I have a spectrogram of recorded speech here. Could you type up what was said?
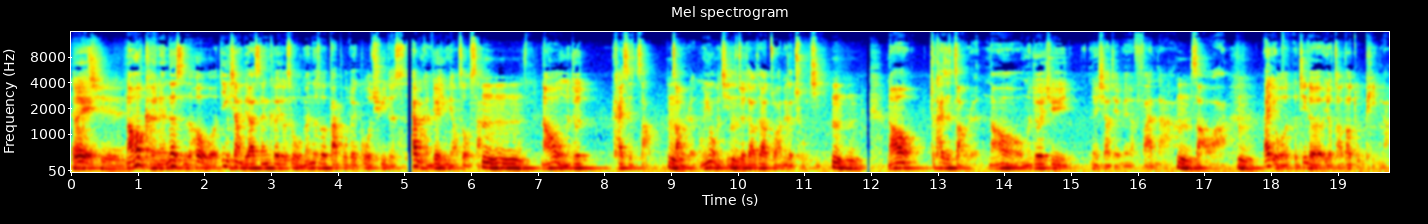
对，然后可能那时候我印象比较深刻，就是我们那时候大部队过去的时候，他们可能就已经鸟兽散，嗯嗯嗯，然后我们就开始找。找人，因为我们其实最早是要抓那个雏妓，嗯嗯，然后就开始找人，然后我们就会去那小姐妹的翻啊，找啊，嗯，哎，有我记得有找到毒品啦，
